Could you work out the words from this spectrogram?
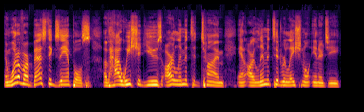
And one of our best examples of how we should use our limited time and our limited relational energy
